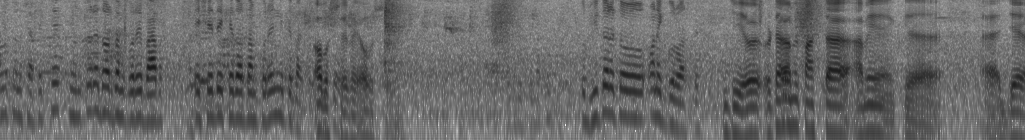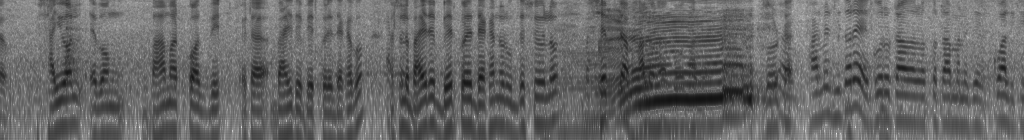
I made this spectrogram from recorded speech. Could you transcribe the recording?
আলোচনার সাপেক্ষে ফোন করে দরদাম করে বা এসে দেখে দরদাম করে নিতে পারবে। অবশ্যই ভাই অবশ্যই। তো ভিতরে তো অনেক গরু আছে। জি ওটা আমি পাঁচটা আমি যে সাইওয়াল এবং বাহামার কসবিট এটা বাইরে বের করে দেখাবো। আসলে বাইরে বের করে দেখানোর উদ্দেশ্য হলো শেপটা ভালো গরুটা ফার্মের ভিতরে গরুটার অতটা মানে যে কোয়ালিটি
